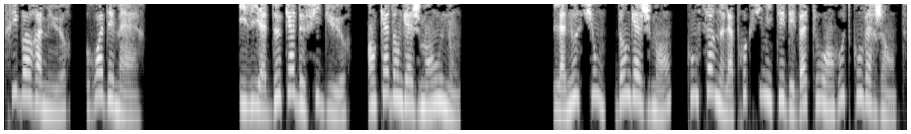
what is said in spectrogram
Tribord à mur, roi des mers. Il y a deux cas de figure, en cas d'engagement ou non. La notion d'engagement concerne la proximité des bateaux en route convergente.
